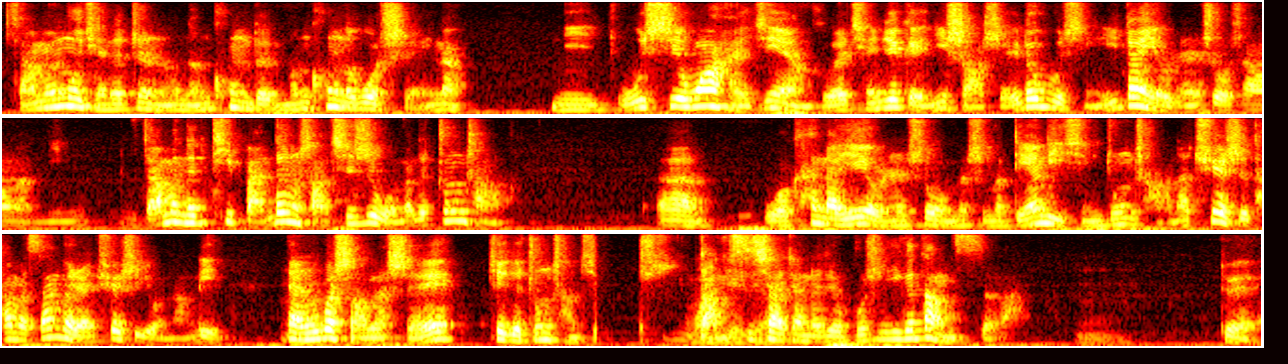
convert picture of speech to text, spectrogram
咱们目前的阵容能控的能控得过谁呢？你无锡汪海建和钱杰给你少谁都不行，一旦有人受伤了，你咱们的踢板凳上，其实我们的中场，啊，我看到也有人说我们什么典礼型中场，那确实他们三个人确实有能力，但如果少了谁，这个中场就档次下降的就不是一个档次了。嗯，对，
